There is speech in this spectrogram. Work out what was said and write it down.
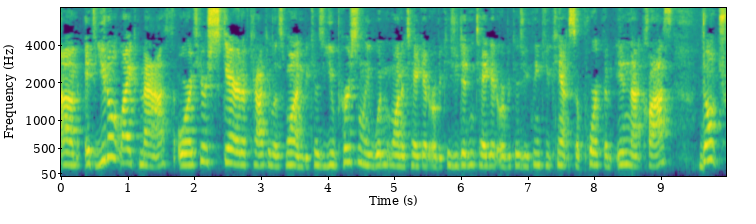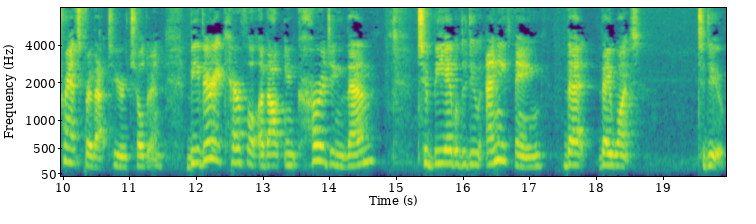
um, if you don't like math or if you're scared of Calculus 1 because you personally wouldn't want to take it or because you didn't take it or because you think you can't support them in that class, don't transfer that to your children. Be very careful about encouraging them to be able to do anything that they want to do.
